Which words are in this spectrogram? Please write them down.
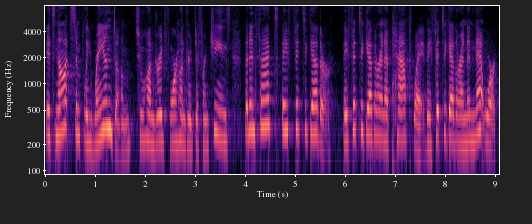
It's not simply random 200, 400 different genes, but in fact, they fit together they fit together in a pathway, they fit together in a network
